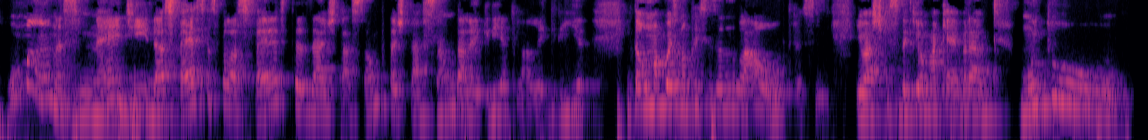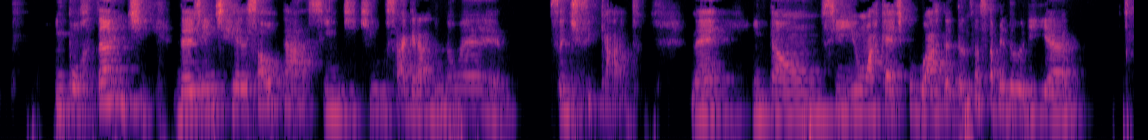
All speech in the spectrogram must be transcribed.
humana, assim, né? De, das festas pelas festas, da agitação pela agitação, da alegria pela alegria. Então, uma coisa não precisa anular a outra, assim. Eu acho que isso daqui é uma quebra muito importante da gente ressaltar, assim, de que o sagrado não é santificado, né? Então, se um arquétipo guarda tanta sabedoria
